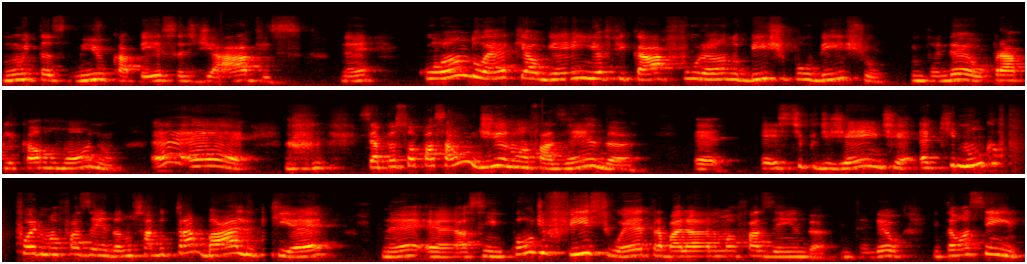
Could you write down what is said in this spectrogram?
muitas mil cabeças de aves, né? quando é que alguém ia ficar furando bicho por bicho, entendeu? Para aplicar hormônio? É, é, Se a pessoa passar um dia numa fazenda, é, esse tipo de gente é que nunca foi numa fazenda, não sabe o trabalho que é, né? É, assim, quão difícil é trabalhar numa fazenda, entendeu? Então, assim,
